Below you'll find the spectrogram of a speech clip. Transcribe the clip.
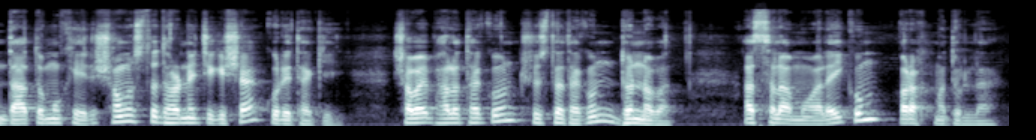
দাঁত মুখের সমস্ত ধরনের চিকিৎসা করে থাকি। সবাই ভালো থাকুন, সুস্থ থাকুন, ধন্যবাদ। আসসালামু আলাইকুম রহমতুল্লাহ।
